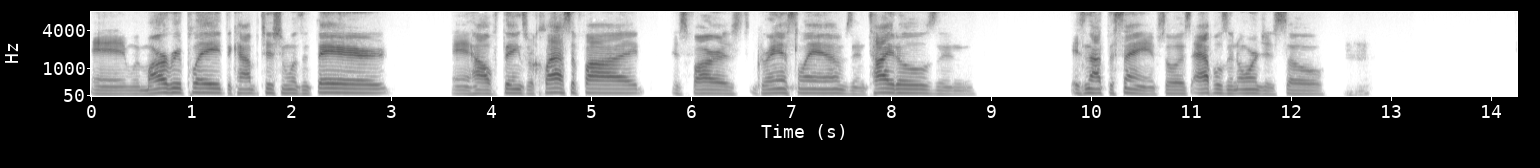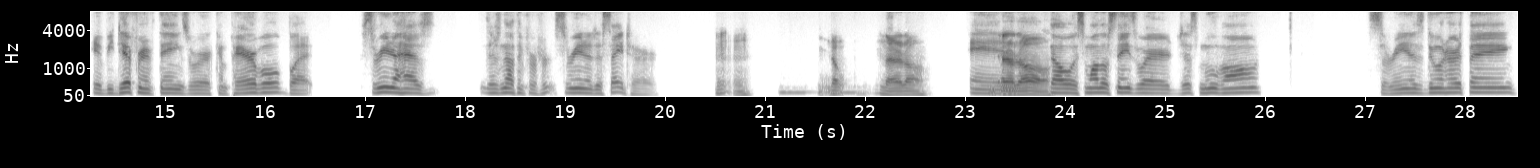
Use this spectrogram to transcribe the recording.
And when Margaret played, the competition wasn't there, and how things were classified as far as grand slams and titles, and it's not the same. So it's apples and oranges. So mm-hmm. it'd be different if things were comparable, but Serena has there's nothing for Serena to say to her. Mm-mm. Nope, not at all. And not at all. So it's one of those things where just move on. Serena's doing her thing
